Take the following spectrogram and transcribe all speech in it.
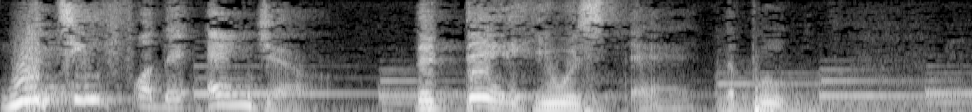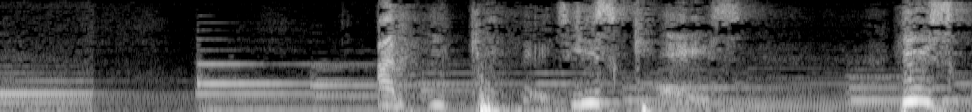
waiting for the angel the day he will stir the pool. And he kept his case His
